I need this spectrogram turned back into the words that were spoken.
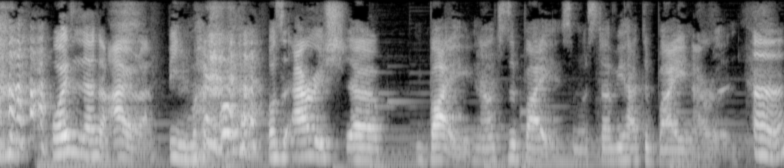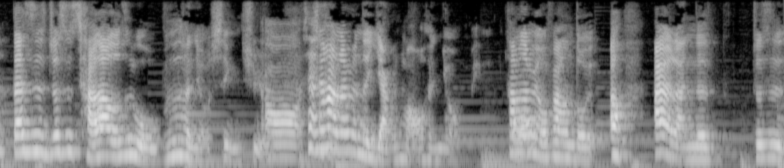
我一直在想爱尔兰必买，我是 Irish 呃、buy，然后就是 buy 什么 stuff you had to buy in Ireland，嗯，但是就是查到都是我不是很有兴趣。哦，像像他那边的羊毛很有名，他们那边有非常多哦爱尔兰的就是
